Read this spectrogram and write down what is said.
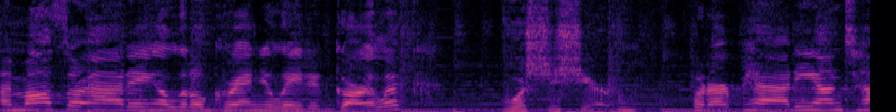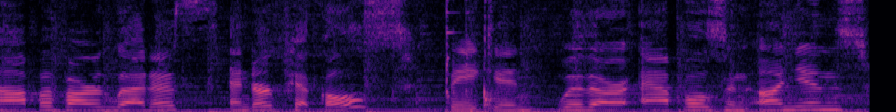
I'm also adding a little granulated garlic, Worcestershire. Put our patty on top of our lettuce and our pickles, bacon with our apples and onions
